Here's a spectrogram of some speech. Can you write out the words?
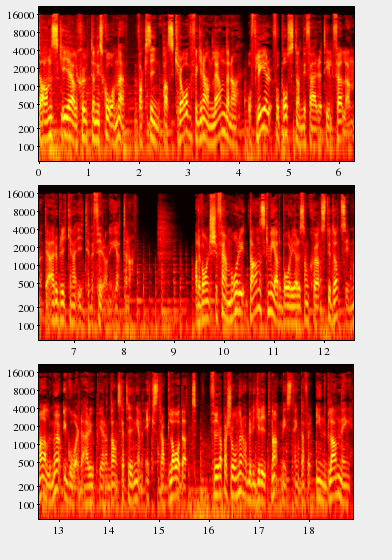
Dansk ihjälskjuten i Skåne, vaccinpasskrav för grannländerna och fler får posten vid färre tillfällen. Det är rubrikerna i TV4-nyheterna. Ja, det var en 25-årig dansk medborgare som sköts till döds i Malmö igår. Det här uppger den danska tidningen Extrabladet. Fyra personer har blivit gripna misstänkta för inblandning.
